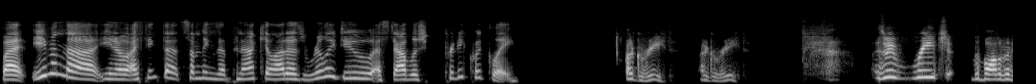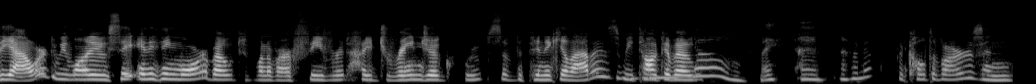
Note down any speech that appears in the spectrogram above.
but even the you know i think that's something that paniculatas really do establish pretty quickly. Agreed agreed as we reach the bottom of the hour, do we want to say anything more about one of our favorite hydrangea groups of the paniculatas? We talked mm, about no, I, I, I don't know the cultivars and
